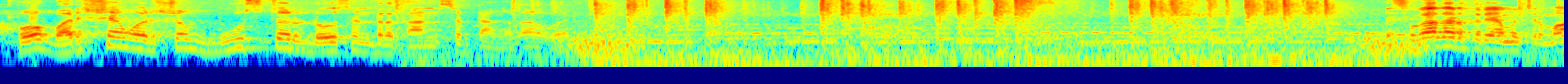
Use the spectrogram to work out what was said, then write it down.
அப்போ வருஷம் வருஷம் பூஸ்டர் டோஸ்ன்ற கான்செப்ட் அங்கே தான் வருது. சுகாதாரத்துறை அமைச்சர் மா.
